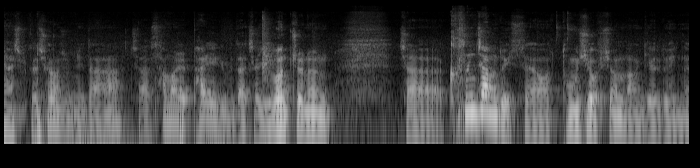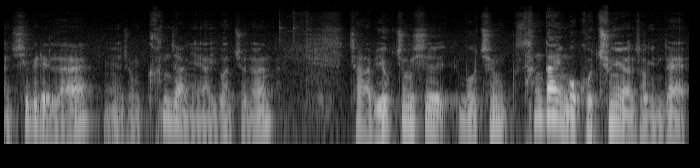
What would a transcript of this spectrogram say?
안녕하십니까 최영주입니다. 자, 3월 8일입니다. 자, 이번 주는 자, 큰 장도 있어요. 동시 옵션 만기일도 있는 11일 날. 예, 좀큰 장이에요. 이번 주는. 자, 미국 증시 뭐 지금 상당히 뭐 고충의 연속인데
